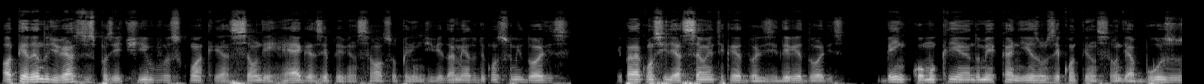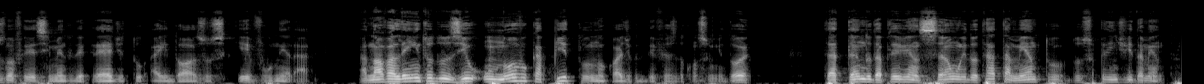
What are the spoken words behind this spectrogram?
alterando diversos dispositivos com a criação de regras de prevenção ao superendividamento de consumidores e para a conciliação entre credores e devedores, bem como criando mecanismos de contenção de abusos no oferecimento de crédito a idosos e vulneráveis. A nova lei introduziu um novo capítulo no Código de Defesa do Consumidor, tratando da prevenção e do tratamento do superendividamento.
